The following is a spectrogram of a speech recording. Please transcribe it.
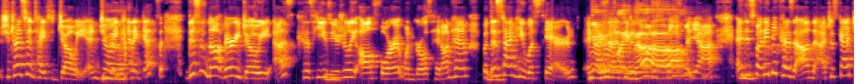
She tries to entice Joey, and Joey Yeah. kind of gets. This is not very Joey esque because he's Mhm. usually all for it when girls hit on him, but this Mhm. time he was scared. And Yeah, he says like, doesn't want to "No." stop it. Yeah, and it's Mhm. funny because on the etch a sketch,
